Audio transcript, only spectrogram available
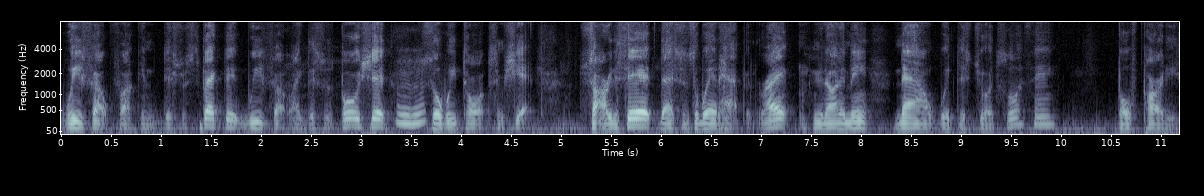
We felt fucking disrespected. We felt like this was bullshit. So we tore up some shit. Sorry to say it. That's just the way it happened, right? You know what I mean? Now with this George Floyd thing, both parties,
